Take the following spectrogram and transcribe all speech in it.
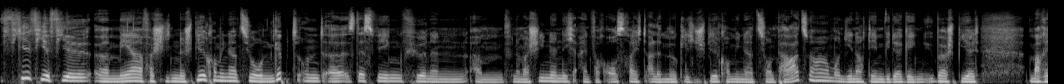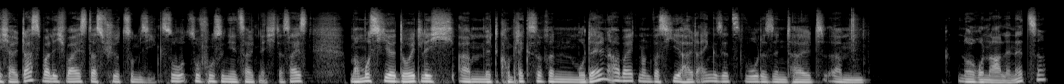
viel, viel, viel äh, mehr verschiedene Spielkombinationen gibt und äh, es deswegen für, einen, ähm, für eine Maschine nicht einfach ausreicht, alle möglichen Spielkombinationen parat zu haben und je nachdem, wie der Gegenüber spielt, mache ich halt das, weil ich weiß, das führt zum Sieg. So, so funktioniert es halt nicht. Das heißt, man muss hier deutlich ähm, mit komplexeren Modellen arbeiten und was hier halt eingesetzt wurde, sind halt ähm, neuronale Netze.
